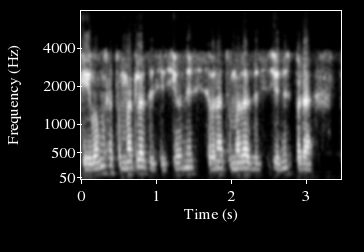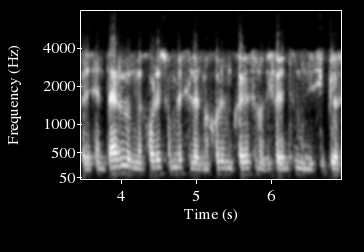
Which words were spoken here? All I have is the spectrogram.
que vamos a tomar las decisiones y se van a tomar las decisiones para presentar los mejores hombres y las mejores mujeres en los diferentes municipios.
